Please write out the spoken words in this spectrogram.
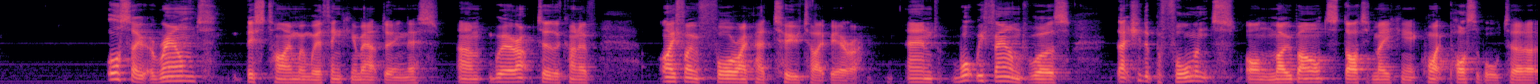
also around this time when we're thinking about doing this, um, we're up to the kind of iPhone 4, iPad 2 type era. And what we found was actually the performance on mobile started making it quite possible to,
